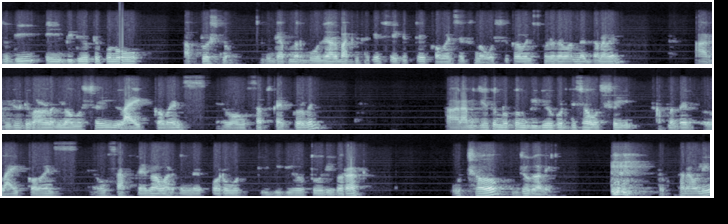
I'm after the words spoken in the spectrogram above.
যদি এই ভিডিওতে কোনো প্রশ্ন যদি আপনার বোঝার বাকি থাকে, সেক্ষেত্রে কমেন্ট সেকশন অবশ্যই কমেন্টস করে দেওয়ার জানাবেন। আর ভিডিওটি ভালো লাগলে অবশ্যই লাইক কমেন্টস এবং সাবস্ক্রাইব করবেন। আর আমি যেহেতু নতুন ভিডিও করতেছি, অবশ্যই আপনাদের লাইক কমেন্টস এবং সাবস্ক্রাইব আমার জন্য পরবর্তী ভিডিও তৈরি করার উৎসাহ যোগাবে। তো কথা না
